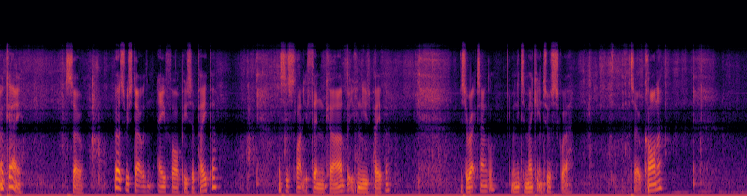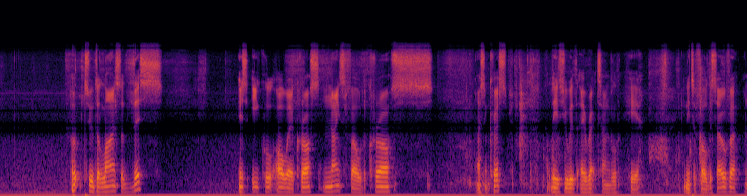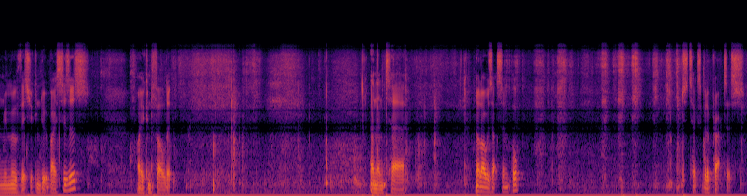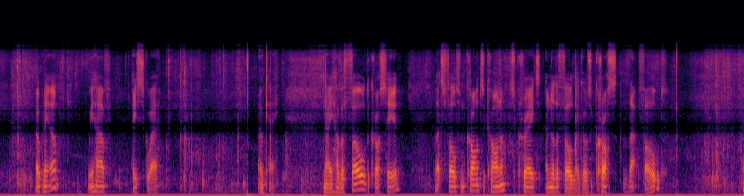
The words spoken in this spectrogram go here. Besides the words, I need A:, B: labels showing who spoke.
A: Okay, so first we start with an A4 piece of paper. This is slightly thin card, but you can use paper. It's a rectangle. We need to make it into a square. So corner up to the line. So this is equal all the way across. Nice fold across. Nice and crisp. That leaves you with a rectangle here. You need to fold this over and remove this. You can do it by scissors or you can fold it. And then tear. Not always that simple. Just takes a bit of practice. Open it up. We have a square. Okay. Now you have a fold across here. Let's fold from corner to corner to create another fold that goes across that fold.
